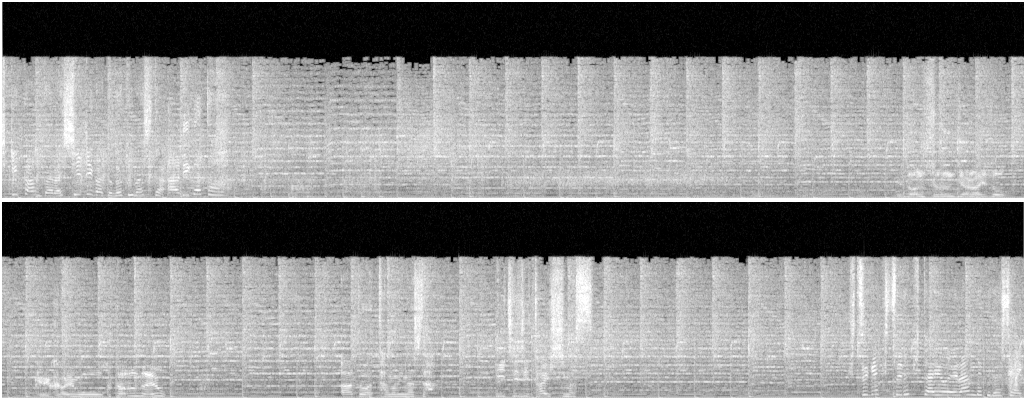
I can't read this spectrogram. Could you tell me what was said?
指揮官から指示が届きました。ありがとう。油断するんじゃないぞ。警戒を怠るなよ。あとは頼みました。一時退避しますする機体を選んでください。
